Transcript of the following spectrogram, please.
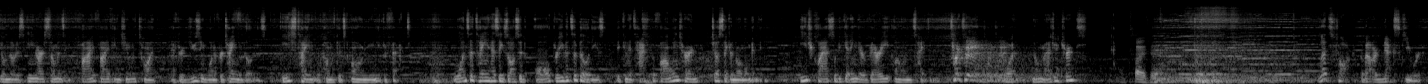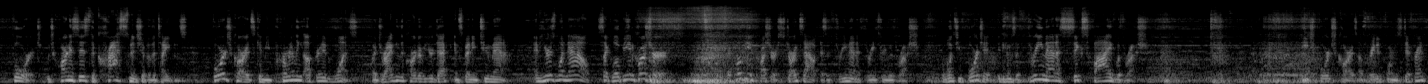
you'll notice Eonar summons a 5-5 Ancient with Taunt after using one of her Titan abilities. Each Titan will come with its own unique effect. Once a Titan has exhausted all three of its abilities, it can attack the following turn just like a normal minion. Each class will be getting their very own Titan. Titan! What? No magic tricks? Looks like that. Let's talk about our next keyword, Forge, which harnesses the craftsmanship of the Titans. Forge cards can be permanently upgraded once by dragging the card over your deck and spending two mana. And here's one now, Cyclopean Crusher. Cyclopean Crusher starts out as a 3 mana 3 3 with Rush, but once you forge it, it becomes a 3 mana 6 5 with Rush. Each forged card's upgraded form is different,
